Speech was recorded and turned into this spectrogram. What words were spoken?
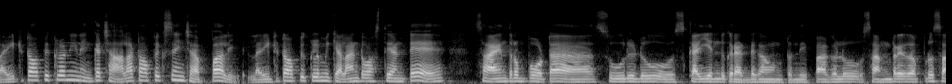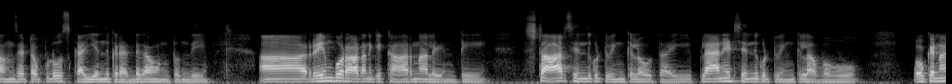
లైట్ టాపిక్లో నేను ఇంకా చాలా టాపిక్స్ నేను చెప్పాలి. లైట్ టాపిక్లో మీకు ఎలాంటివి వస్తాయి అంటే సాయంత్రం పూట సూర్యుడు స్కై ఎందుకు రెడ్గా ఉంటుంది? పగలు సన్ రైజ్ అప్పుడు సన్సెట్ అప్పుడు స్కై ఎందుకు రెడ్గా ఉంటుంది? రెయిన్బో రావడానికి కారణాలు ఏంటి? స్టార్స్ ఎందుకు ట్వింకిల్ అవుతాయి? ప్లానెట్స్ ఎందుకు ట్వింకిల్ అవ్వవు? ఓకేనా?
